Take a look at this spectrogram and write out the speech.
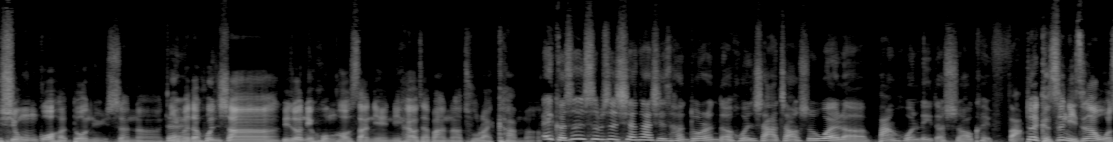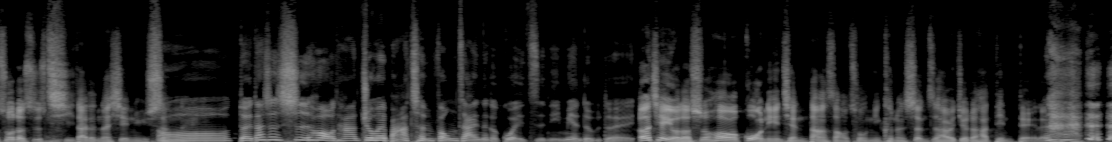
询问过很多女生啊，你们的婚纱，比如说你婚后三年，你还有再把它拿出来看吗？哎、可是是不是现在其实很多人的婚纱照是为了办婚礼的时候可以放？对，可是你知道我说的是期待的那些女生、欸、哦，对，但是事后他就会把它尘封在那个柜子里面，对不对？而且有的时候过年前大扫除，你可能甚至还会觉得它定得了。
